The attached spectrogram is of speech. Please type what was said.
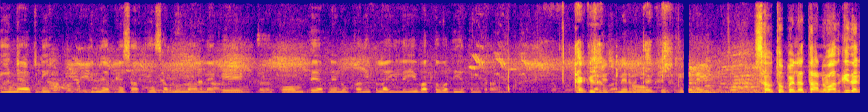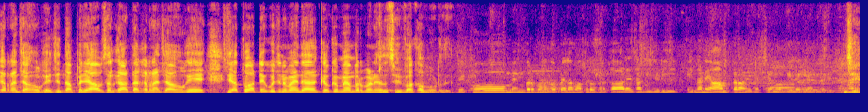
ਟੀਮ ਹੈ ਆਪਣੀ ਜਿੰਨੇ ਆਪਣੇ ਸਾਥੀਆਂ ਸਭ ਨੂੰ ਨਾਲ ਲੈ ਕੇ ਕੌਮ ਤੇ ਆਪਣੇ ਲੋਕਾਂ ਦੀ ਭਲਾਈ ਲਈ ਵੱਧ ਤੋਂ ਵੱਧ ਯਤਨ ਕਰਾਂਗੇ। ਥੈਂਕ ਯੂ ਯੂ ਸਭ ਤੋਂ ਪਹਿਲਾਂ ਧੰਨਵਾਦ ਕਿਹਦਾ ਕਰਨਾ ਚਾਹੋਗੇ? ਜਿੱਦਾਂ ਪੰਜਾਬ ਸਰਕਾਰ ਦਾ ਕਰਨਾ ਚਾਹੋਗੇ ਜਾਂ ਤੁਹਾਡੇ ਕੁਝ ਨੁਮਾਇੰਦਿਆਂ ਦਾ? ਕਿਉਂਕਿ ਮੈਂਬਰ ਬਣੇ ਹੋ ਤੁਸੀਂ ਵਕਫ ਬੋਰਡ ਦੇ। ਦੇਖੋ ਮੈਂਬਰ ਬਣਨ ਤੋਂ ਪਹਿਲਾਂ ਮਤਲਬ ਸਰਕਾਰ ਹੈ ਸਾਡੀ ਜਿਹੜੀ ਇਹਨਾਂ ਨੇ ਆਮ ਘਰਾਂ ਦੇ ਬੱਚਿਆਂ ਨੂੰ ਅੱਗੇ ਲੈ ਕੇ ਆਂਦਾ ਜੀ।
